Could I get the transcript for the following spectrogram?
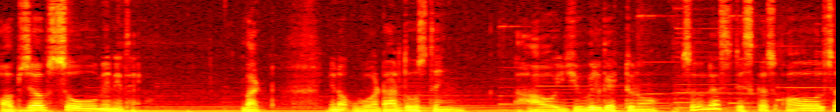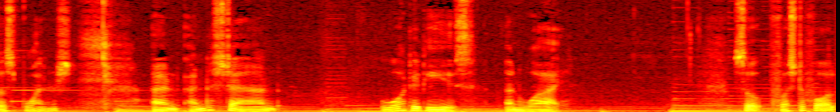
observed so many things. But you know what are those things? How you will get to know? So let's discuss all such points and understand what it is and why. So, first of all,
